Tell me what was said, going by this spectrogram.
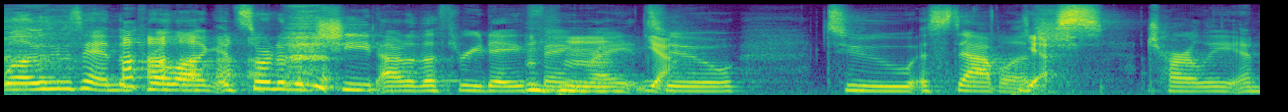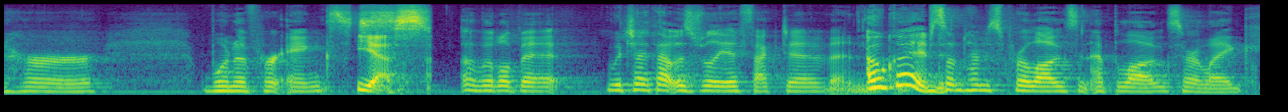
Well, I was going to say in the prologue, it's sort of a cheat out of the three day thing, right? Mm-hmm. yeah. To to establish Yes. Charlie and her one of her angsts. Yes. A little bit, which I thought was really effective. And Oh, good. Sometimes prologues and epilogues are like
